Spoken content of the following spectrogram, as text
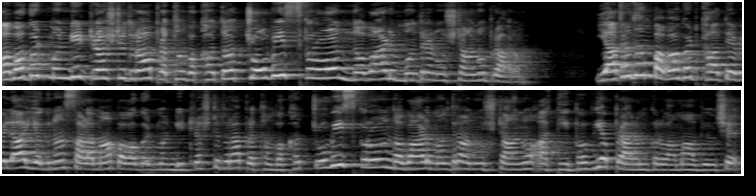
પાવાગઢ મંડી trust દ્વારા પ્રથમ વખત ચોવીસ કરોડ નવાડ મંત્ર અનુષ્ઠાનનો પ્રારંભ. યાત્રાધામ પાવાગઢ ખાતે આવેલા યજ્ઞશાળામાં પાવાગઢ મંડી ટ્રસ્ટ દ્વારા પ્રથમ વખત ચોવીસ કરોડ નવાડ મંત્ર અનુષ્ઠાનનો આથી ભવ્ય પ્રારંભ કરવામાં આવ્યો છે.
